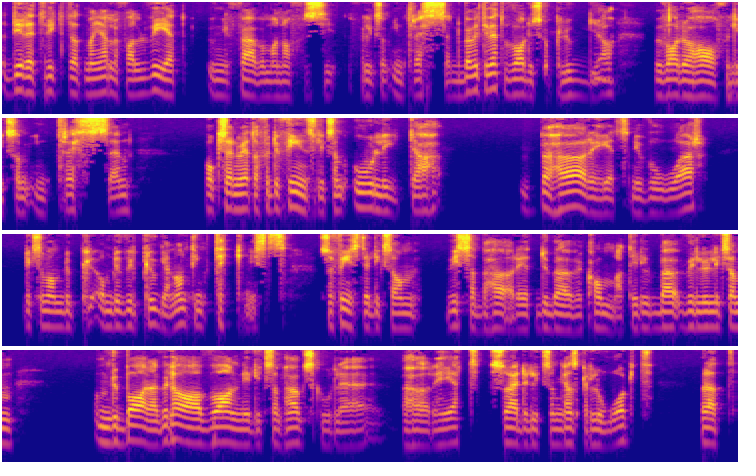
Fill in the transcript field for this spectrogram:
det är rätt viktigt att man i alla fall vet ungefär vad man har för, för liksom intressen. Du behöver inte veta vad du ska plugga, mm. men vad du har för liksom intressen. Och sen veta, för det finns liksom olika behörighetsnivåer. Liksom om du, om du vill plugga någonting tekniskt så finns det liksom vissa behörighet du behöver komma till. Vill du liksom, om du bara vill ha vanlig liksom högskolebehörighet så är det liksom ganska lågt. För att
